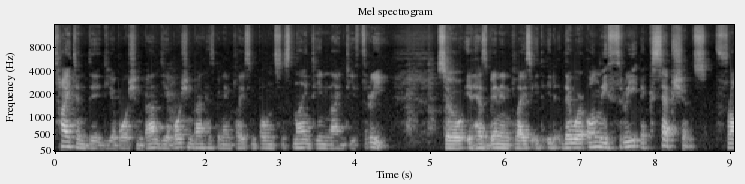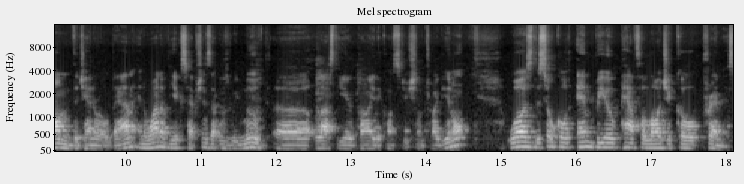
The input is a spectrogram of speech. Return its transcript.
tightened the, the abortion ban. The abortion ban has been in place in Poland since 1993. So it has been in place. It, it, there were only three exceptions from the general ban, and one of the exceptions that was removed uh, last year by the Constitutional Tribunal was the so-called embryopathological premise,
